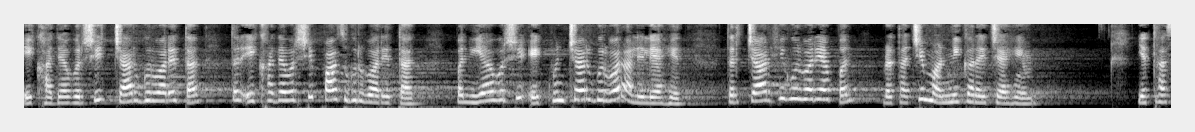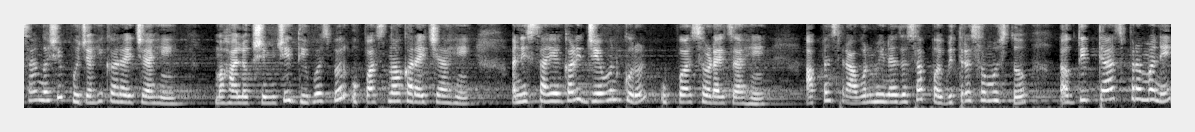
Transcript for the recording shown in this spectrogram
एखाद्या वर्षी चार गुरुवार येतात तर एखाद्या वर्षी पाच गुरुवार येतात. पण यावर्षी एकूण चार गुरुवार आलेले आहेत. तर चारही गुरुवारी आपण व्रताची मांडणी करायची आहे. यथासांग अशी पूजाही करायची आहे. महालक्ष्मीची दिवसभर उपासना करायची आहे आणि सायंकाळी जेवण करून उपवास सोडायचा आहे. आपण श्रावण महिना जसा पवित्र समजतो अगदी त्याचप्रमाणे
